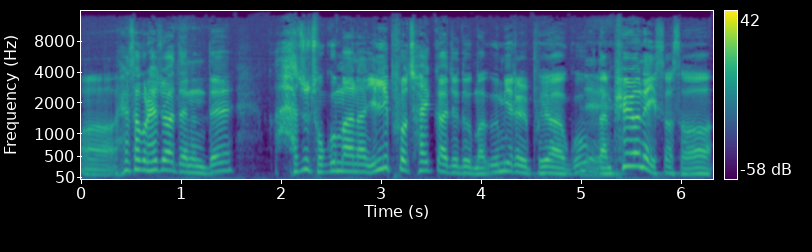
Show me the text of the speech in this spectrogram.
어, 해석을 해줘야 되는데 아주 조그마한 1, 2% 차이까지도 막 의미를 부여하고 네. 그다음 표현에 있어서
